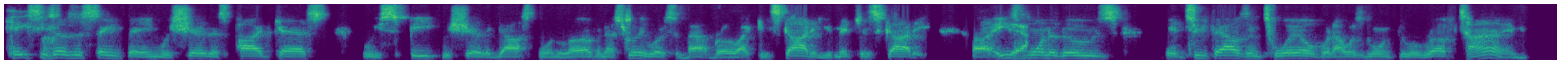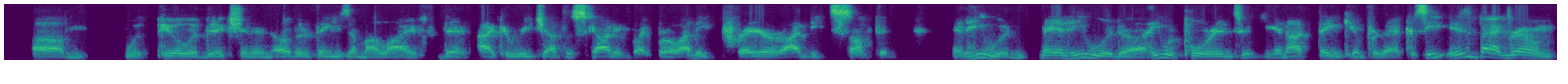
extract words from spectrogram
Casey does the same thing. We share this podcast. We speak. We share the gospel and love, and that's really what it's about, bro. Like in Scotty, you mentioned Scotty. Uh, he's yeah. one of those in 2012 when I was going through a rough time um, with pill addiction and other things in my life that I could reach out to Scotty and be like, bro, I need prayer. I need something. And he would, man, he would, uh, he would pour into me, and I thank him for that because he, his background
